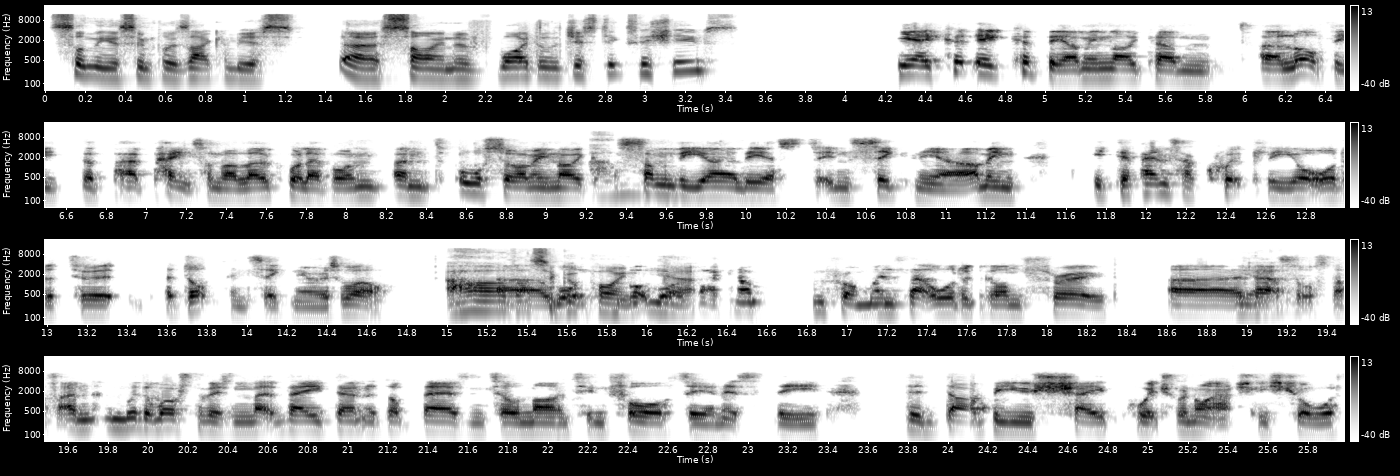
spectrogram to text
something as simple as that can be a, a sign of wider logistics issues. Yeah, it could it could be. I mean, like um, a lot of the the paints on a local level, and, and also, I mean, like oh. some of the earliest insignia. I mean, it depends how quickly you're ordered to adopt insignia as well. Oh, that's uh, a good point. What, yeah. that come from? When's that order gone through? Uh, yeah. That sort of stuff. And, and with the Welsh division, they don't adopt theirs until 1940, and it's the the W shape, which we're not actually sure what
